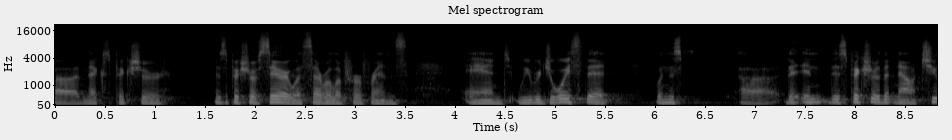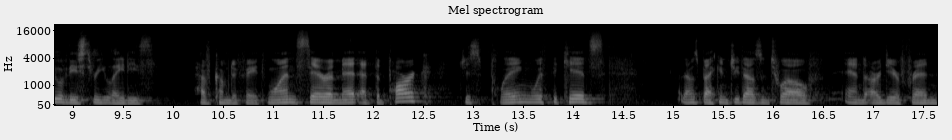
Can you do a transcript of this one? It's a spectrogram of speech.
uh, next picture is a picture of Sarah with several of her friends. And we rejoice that when this, uh, that in this picture that now two of these three ladies have come to faith. One, Sarah met at the park, just playing with the kids. That was back in 2012. And our dear friend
